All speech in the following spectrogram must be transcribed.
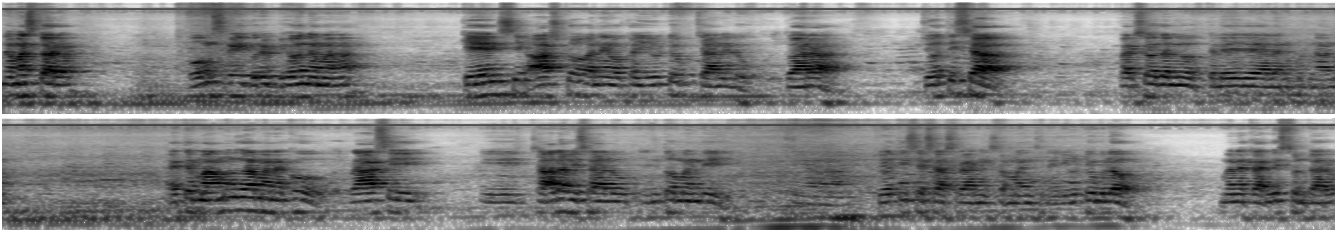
నమస్కారం. ఓం శ్రీ గురుభ్యో నమ. కేఎన్సి ఆస్ట్రో అనే ఒక యూట్యూబ్ ఛానల్ ద్వారా జ్యోతిష పరిశోధనలు తెలియజేయాలనుకుంటున్నాను. అయితే మామూలుగా మనకు రాసి ఈ చాలా విషయాలు ఎంతోమంది జ్యోతిష్య జ్యోతిష శాస్త్రానికి సంబంధించిన యూట్యూబ్లో మనకు అందిస్తుంటారు.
